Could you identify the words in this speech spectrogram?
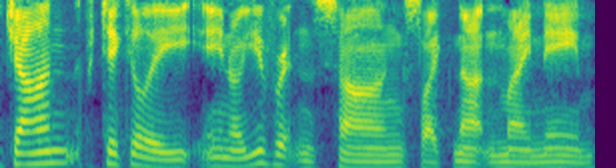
John, particularly, you know, you've written songs like Not in My Name.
